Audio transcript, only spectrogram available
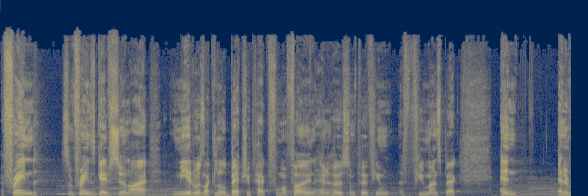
A friend, some friends gave Sue and I, me, it was like a little battery pack for my phone and her some perfume a few months back. And, and it,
